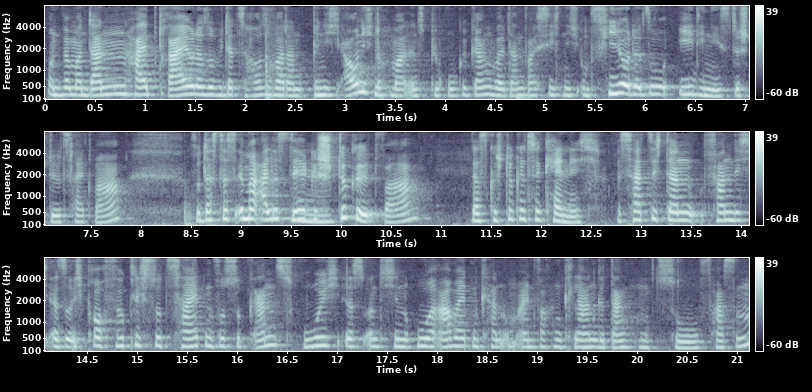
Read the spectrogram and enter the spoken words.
Und wenn man dann halb drei oder so wieder zu Hause war, dann bin ich auch nicht nochmal ins Büro gegangen, weil dann, weiß ich nicht, um vier oder so eh die nächste Stillzeit war. Sodass das immer alles sehr mhm. gestückelt war. Das Gestückelte kenne ich. Es hat sich dann, fand ich, also ich brauche wirklich so Zeiten, wo es so ganz ruhig ist und ich in Ruhe arbeiten kann, um einfach einen klaren Gedanken zu fassen.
